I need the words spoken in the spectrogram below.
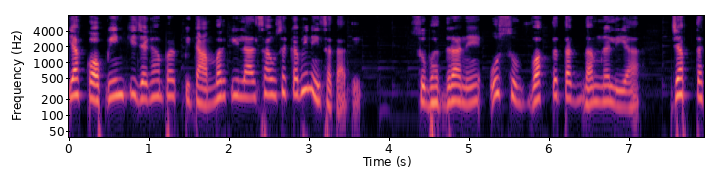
या कौपीन की जगह पर पीताम्बर की लालसा उसे कभी नहीं सताती। सुभद्रा ने उस वक्त तक दम न लिया, जब तक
